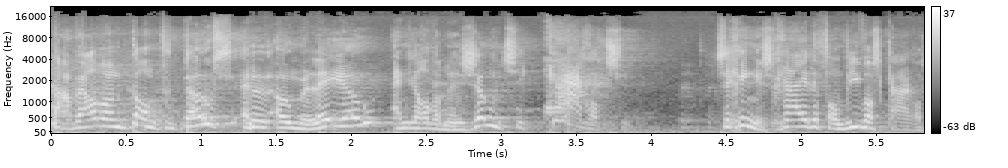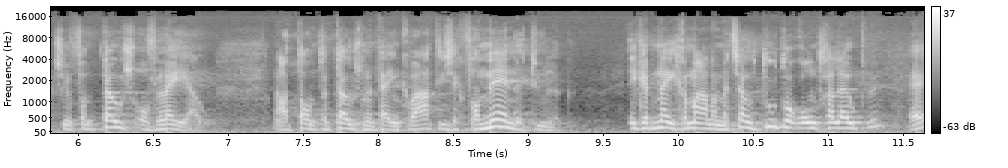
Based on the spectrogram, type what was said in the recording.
nou, we hadden een tante Toos en een ome Leo... en die hadden een zoontje Kareltje. Ze gingen scheiden van wie was Kareltje, van Toos of Leo. Nou, tante Toos meteen kwaad, die zegt van nee natuurlijk. Ik heb negen maanden met zo'n toetel rondgelopen. Hè?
